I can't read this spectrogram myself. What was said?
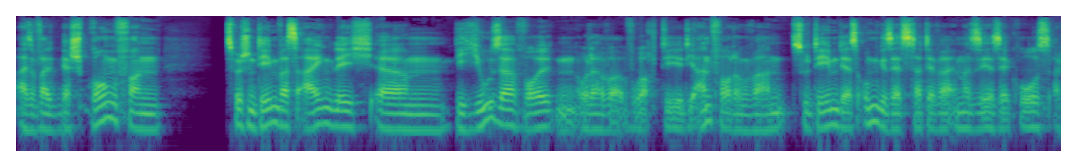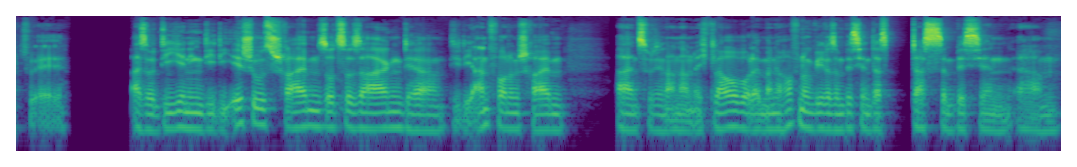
Also weil der Sprung von zwischen dem, was eigentlich ähm, die User wollten oder wo, auch die, die Anforderungen waren, zu dem, der es umgesetzt hat, der war immer sehr, sehr groß aktuell. Also diejenigen, die die Issues schreiben sozusagen, der, die die Anforderungen schreiben, äh, zu den anderen. Ich glaube oder meine Hoffnung wäre so ein bisschen, dass das ein bisschen ähm,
